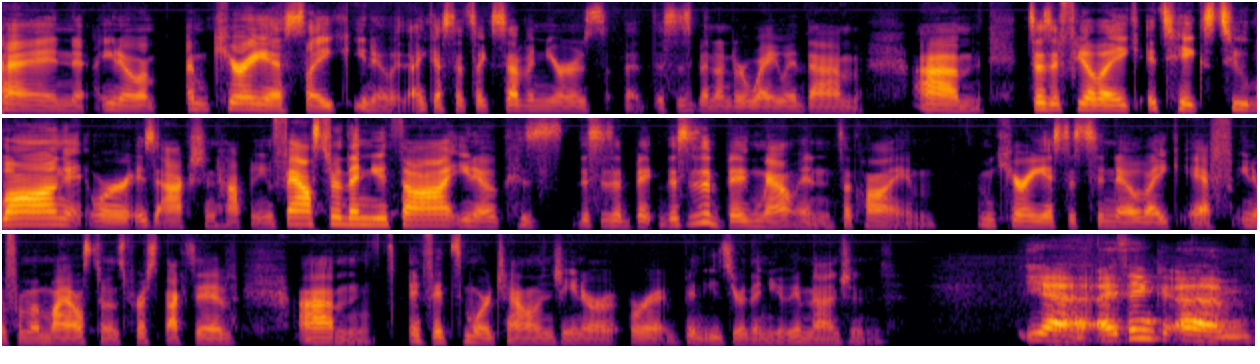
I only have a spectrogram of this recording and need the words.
and you know I'm, I'm curious like you know i guess it's like seven years that this has been underway with them um, does it feel like it takes too long or is action happening faster than you thought? You know because this is a big this is a big mountain to climb. I'm curious as to know like if you know from a milestones perspective um, if it's more challenging or or been easier than you imagined. Yeah i think um,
